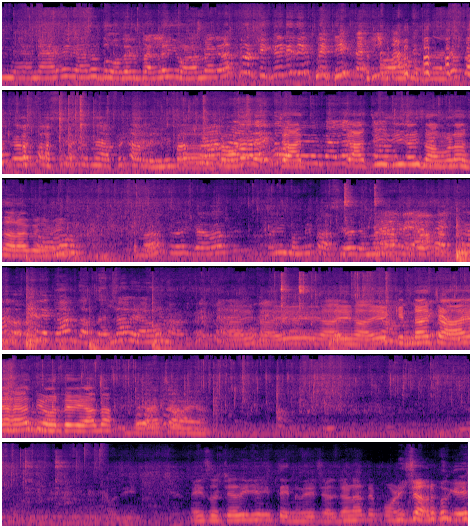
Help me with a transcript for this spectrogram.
ਮੈਂ ਮੈਂ ਦੇ ਵਿਆਹ ਤੋਂ ਦੋ ਦਿਨ ਪਹਿਲਾਂ ਹੀ ਆਉਣਾ। ਮੈਂ ਕਹਿੰਦਾ ਤੂੰ ਟਿਕਟ ਹੀ ਨਹੀਂ ਮਿਲੀ ਪਹਿਲਾਂ। ਮੈਂ ਕਿਹਾ ਤੂੰ ਕਿਹੜਾ ਪਾਸੇ ਤੇ ਮੈਂ ਆਪੇ ਕਰ ਲੈਣੀ ਬਸ ਦੇ ਚਾ- ਚਾਚੀ ਜੀ ਨੇ ਸਾਂਭਣਾ ਸਾਰਾ ਕੁਝ ਵੀ। ਮੈਂ ਕਹਾਂ ਤੁਸੀਂ ਮੰਮੀ ਪਾਸੇ ਹੋ ਜਾ ਮੈਂ ਵਿਆਹ ਕਰ ਲੈਂਦੀ ਵੇਖਣਾ ਮੇਰੇ ਘਰ ਦਾ ਪਹਿਲਾ ਵਿਆਹ ਹੋਣਾ ਵੇ ਮੈਂ ਹਾਏ ਹਾਏ ਹਾਏ ਹਾਏ ਕਿੰਨਾ ਚਾਹ ਆ ਹੈ ਦਿਓਰ ਦੇ ਵਿਆਹ ਦਾ। ਬੜਾ ਚਾਹ ਆ। ਅਸੀਂ ਸੋਚਿਆ ਸੀ ਕਿ 3 ਵਜੇ ਚੱਲ ਜਾਣਾ ਤੇ ਪੌਣੇ 4 ਹੋ ਗਏ।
